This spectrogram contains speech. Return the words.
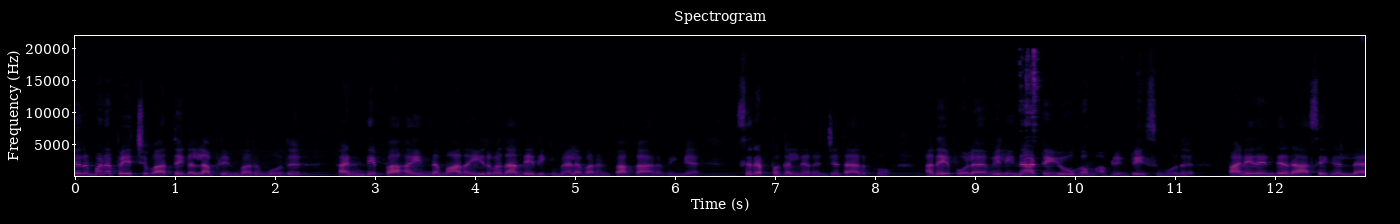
திருமண பேச்சுவார்த்தைகள் அப்படின்னு வரும்போது கண்டிப்பாக இந்த மாதம் இருபதாம் தேதிக்கு மேலே வரன் பார்க்க ஆரம்பிங்க. சிறப்புகள் நிறைஞ்சதாக இருக்கும். அதே போல் வெளிநாட்டு யோகம் அப்படின்னு பேசும்போது பனிரெண்டு ராசிகளில்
